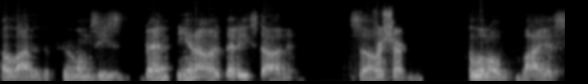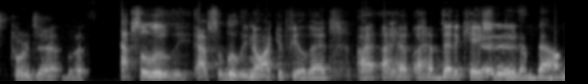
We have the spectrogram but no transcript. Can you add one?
a lot of the films he's been you know that he's done. So For sure. a little biased towards that, but Absolutely, absolutely. No, I can feel that. I, I have I have dedication, dude. I'm down.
